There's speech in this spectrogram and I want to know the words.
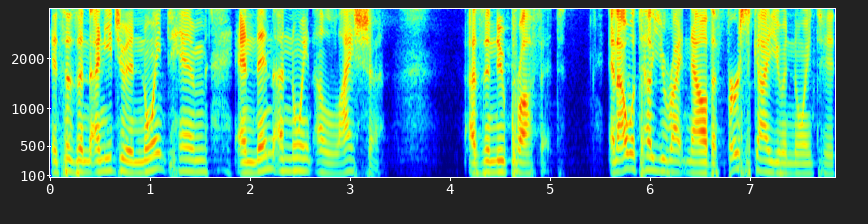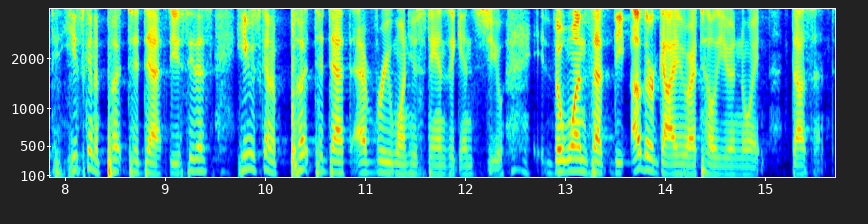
it says, I need you to anoint him and then anoint Elisha as a new prophet. And I will tell you right now, the first guy you anointed, he's going to put to death. Do you see this? He was going to put to death everyone who stands against you. The ones that the other guy who I tell you anoint doesn't.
